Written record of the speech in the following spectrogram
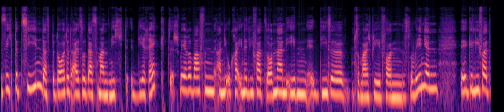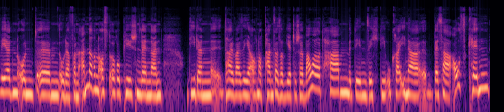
sich beziehen. Das bedeutet also, dass man nicht direkt schwere Waffen an die Ukraine liefert, sondern eben diese zum Beispiel von Slowenien äh, geliefert werden und ähm, oder von anderen osteuropäischen Ländern die dann äh, teilweise ja auch noch Panzer sowjetischer Bauart haben, mit denen sich die Ukrainer äh, besser auskennen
